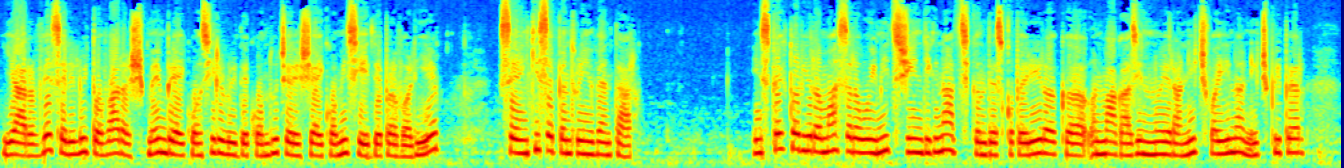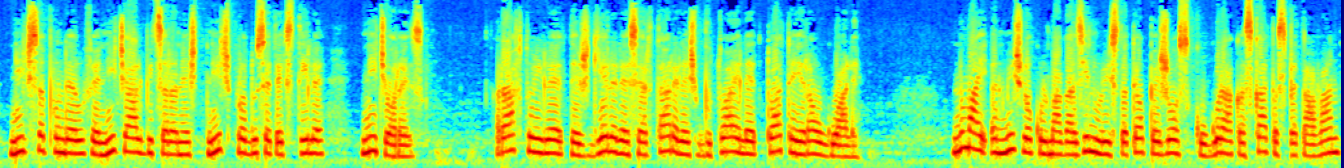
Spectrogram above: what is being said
iar veselii lui tovarăși, membri ai Consiliului de Conducere și ai Comisiei de Prăvălie, se închise pentru inventar. Inspectorii rămaseră uimiți și indignați când descoperiră că în magazin nu era nici făină, nici piper, nici săpun de rufe, nici albi țărănești, nici produse textile, nici orez. Rafturile, teșghelele, sertarele și butoaiele, toate erau goale. Numai în mijlocul magazinului stăteau pe jos, cu gura căscată spre tavan,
